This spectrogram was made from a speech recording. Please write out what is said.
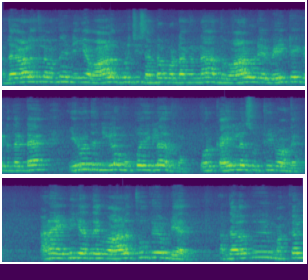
அந்த காலத்தில் வந்து நீங்கள் வாழை பிடிச்சி சண்டை போட்டாங்கன்னா அந்த வாளுடைய வெயிட்டே கிட்டத்தட்ட இருபத்தஞ்சி கிலோ முப்பது கிலோ இருக்கும். ஒரு கையில் சுற்றிடுவாங்க ஆனால் இன்றைக்கி அந்த வாழை தூக்கவே முடியாது. அந்த அளவுக்கு மக்கள்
